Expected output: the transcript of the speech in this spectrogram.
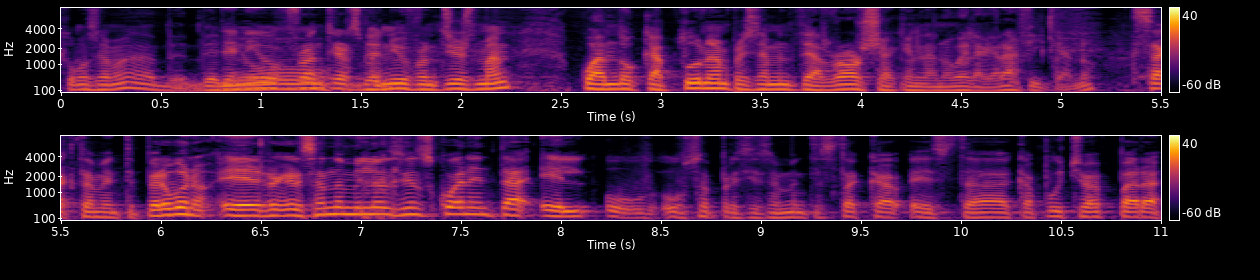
¿cómo se llama? The, The New Frontiersman. The New Frontiersman, cuando capturan precisamente a Rorschach en la novela gráfica, ¿no? Exactamente. Pero bueno, eh, regresando a 1940, él usa precisamente esta, esta capucha para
